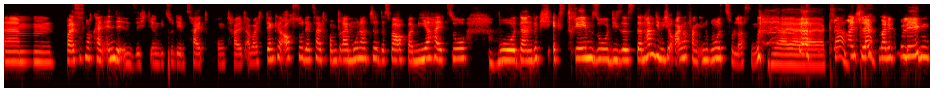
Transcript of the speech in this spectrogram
ähm, weil es ist noch kein Ende in Sicht irgendwie zu dem Zeitpunkt halt. Aber ich denke auch so, der Zeitraum drei Monate, das war auch bei mir halt so, mhm. wo dann wirklich extrem so dieses, dann haben die mich auch angefangen in Ruhe zu lassen. Ja, ja, ja, ja klar. mein Chef, meine Kollegen,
